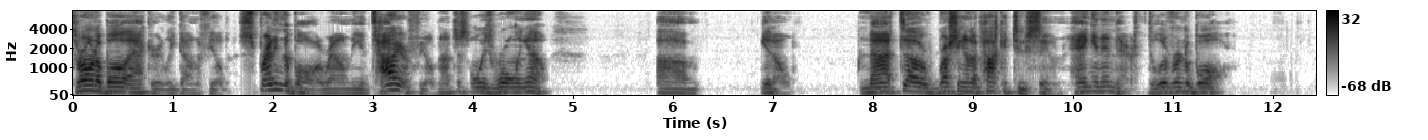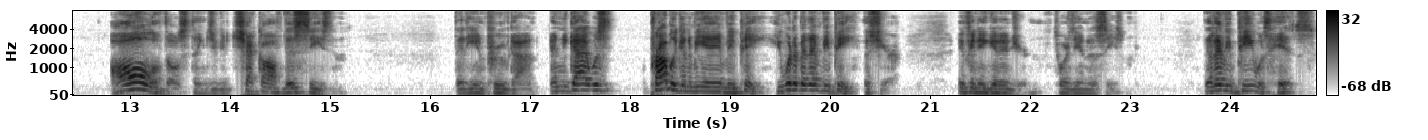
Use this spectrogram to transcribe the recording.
throwing a ball accurately down the field, spreading the ball around the entire field, not just always rolling out. Um, you know, not uh, rushing on a pocket too soon, hanging in there, delivering the ball. All of those things you could check off this season that he improved on. And the guy was probably going to be an MVP. He would have been MVP this year if he didn't get injured towards the end of the season. That MVP was his.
